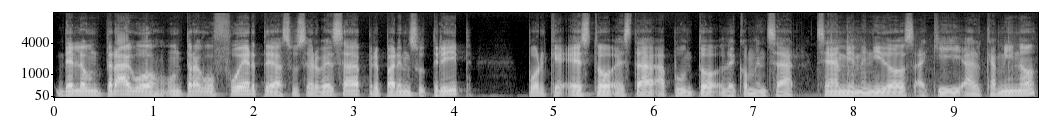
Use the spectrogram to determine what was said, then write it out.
Denle un trago, un trago fuerte a su cerveza, preparen su trip porque esto está a punto de comenzar. Sean bienvenidos aquí al camino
